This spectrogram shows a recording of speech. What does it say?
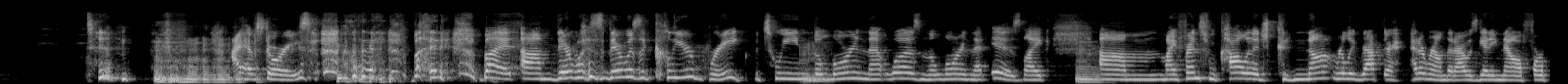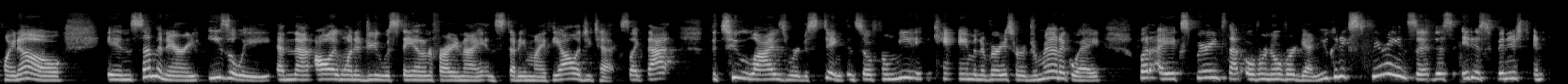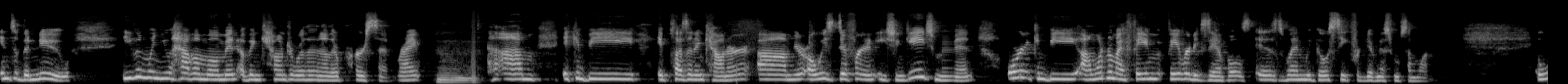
I have stories, but but um, there was there was a clear break between mm. the Lauren that was and the Lauren that is. Like mm. um, my friends from college could not really wrap their head around that I was getting now a 4.0 in seminary easily, and that all I wanted to do was stay in on a Friday night and study my theology text. Like that, the two lives were distinct, and so for me, it came in a very sort of dramatic way. But I experienced that over and over again. You can experience it. This it is finished and into the new even when you have a moment of encounter with another person right? Mm. um, it can be a pleasant encounter. Um, you're always different in each engagement or it can be uh, one of my fam- favorite examples is when we go seek forgiveness from someone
